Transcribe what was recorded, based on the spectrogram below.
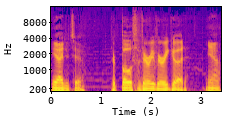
Yeah, I do too. They're both very very good. Yeah.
